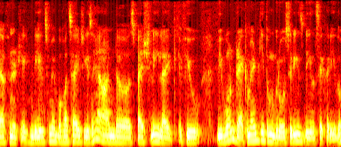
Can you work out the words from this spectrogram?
डेफिनेटली डील्स में बहुत सारी चीजें एंड स्पेशली लाइक इफ यू we won't recommend कि तुम ग्रोसरीज डील से खरीदो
